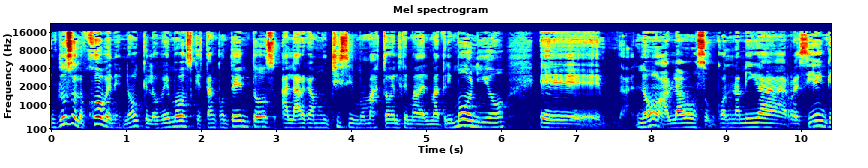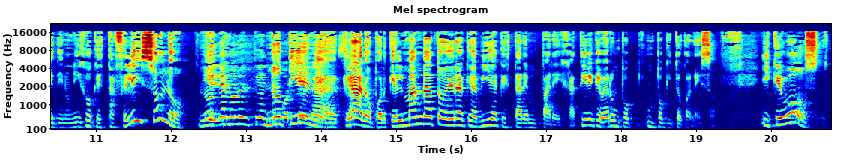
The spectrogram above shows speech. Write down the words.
incluso los jóvenes, ¿no? Que los vemos que están contentos, alargan muchísimo más todo el tema del matrimonio, eh, ¿no? Hablábamos con una amiga recién que tiene un hijo que está feliz solo. y ella no lo entiende. No tiene, claro, porque el mandato era que había que estar en pareja. Tiene que ver un, un poquito con eso. Y que vos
